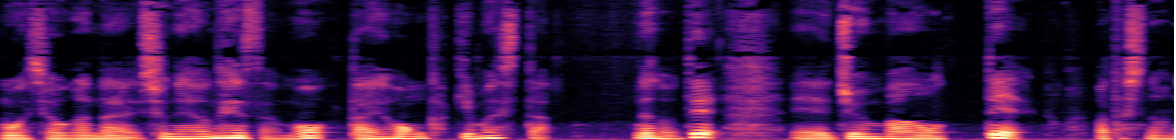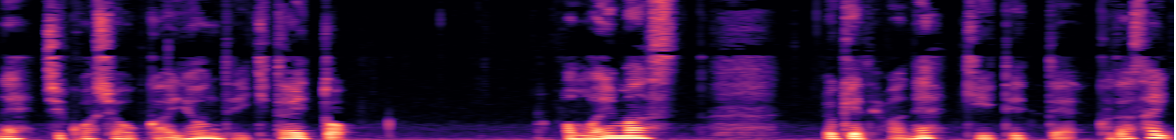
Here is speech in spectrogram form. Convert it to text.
もうしょうがない。シュネお姉さんも台本書きました。なので、えー順番を追って私のね、自己紹介読んでいきたいと思います。よければね、聞いていってください。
